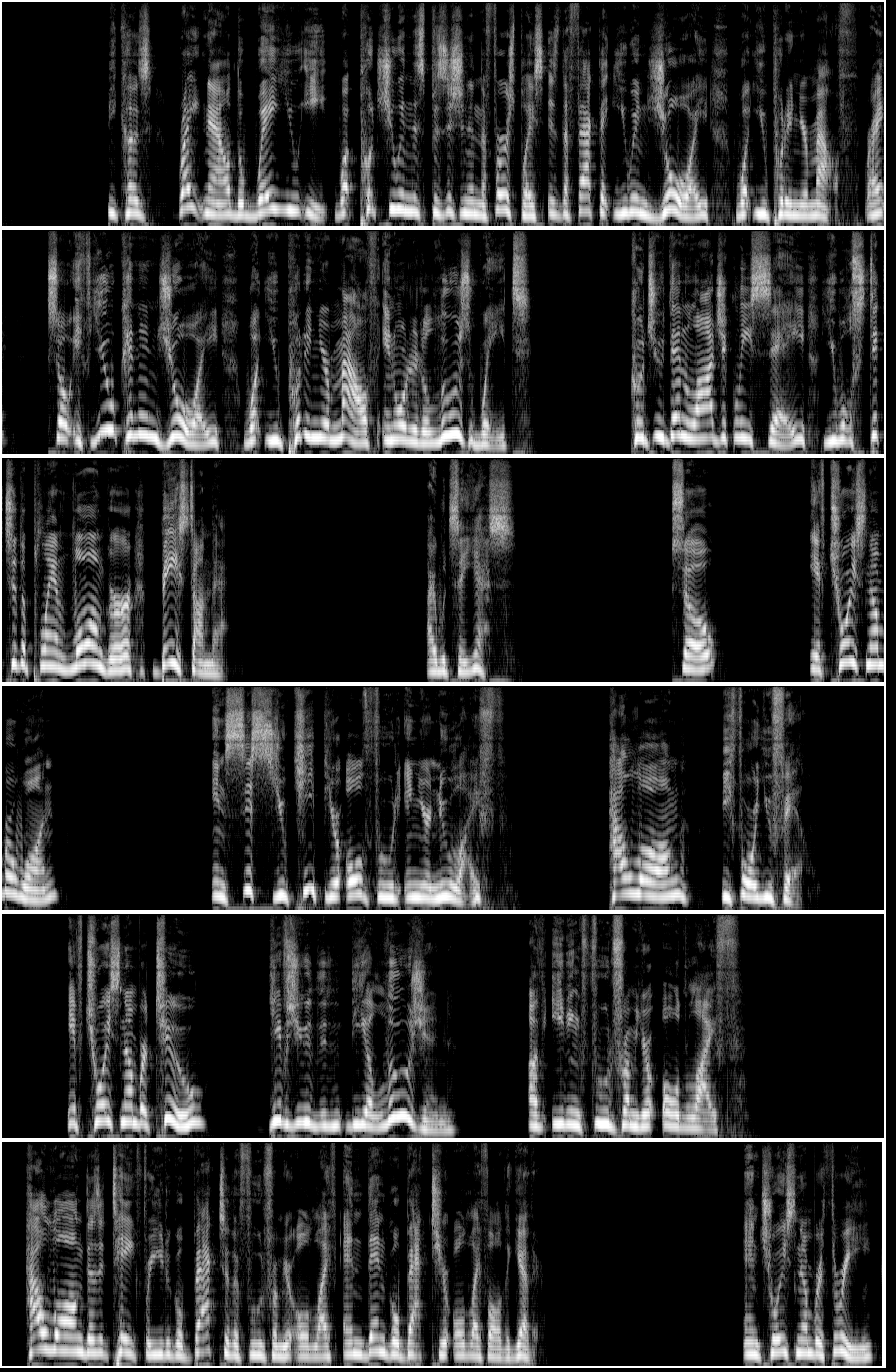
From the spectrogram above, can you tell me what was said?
because right now, the way you eat, what puts you in this position in the first place is the fact that you enjoy what you put in your mouth, right? So if you can enjoy what you put in your mouth in order to lose weight, could you then logically say you will stick to the plan longer based on that? I would say yes. So, if choice number one insists you keep your old food in your new life, how long before you fail? If choice number two gives you the, the illusion of eating food from your old life, how long does it take for you to go back to the food from your old life and then go back to your old life altogether? And choice number three,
